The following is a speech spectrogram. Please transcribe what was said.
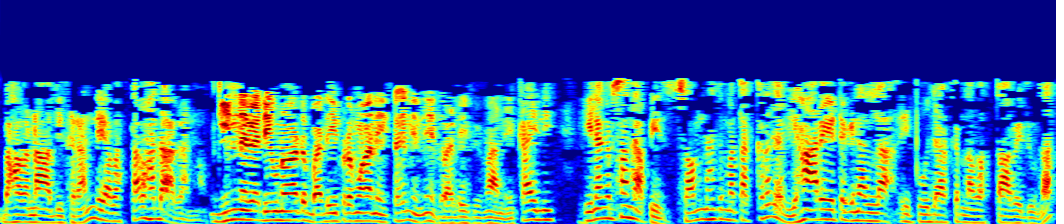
භාවනා ආදි කරන්න ඒ අවස්ථාව හදා ගන්නවා. ගින්න වැඩි වුණාට බඩේ ප්‍රමාණය එකයිනේ නේද? බඩේ ප්‍රමාණය එකයිනේ. ඊළඟට සඳ අපි සම්හත මතක් කරලා විහාරයට ගෙනල්ලා මේ පූජා කරන අවස්ථාවේදී උනත්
